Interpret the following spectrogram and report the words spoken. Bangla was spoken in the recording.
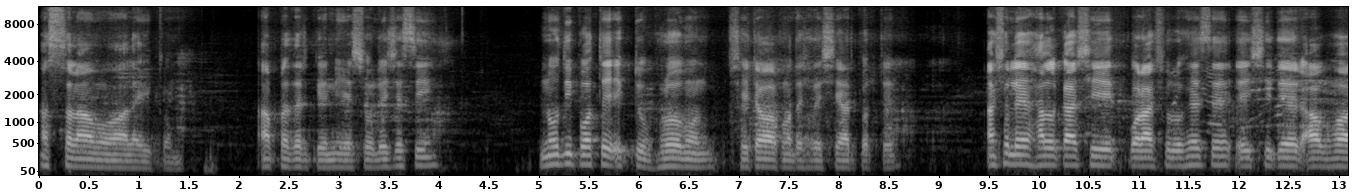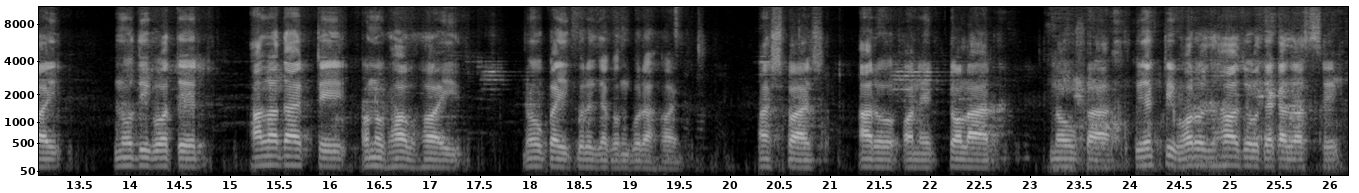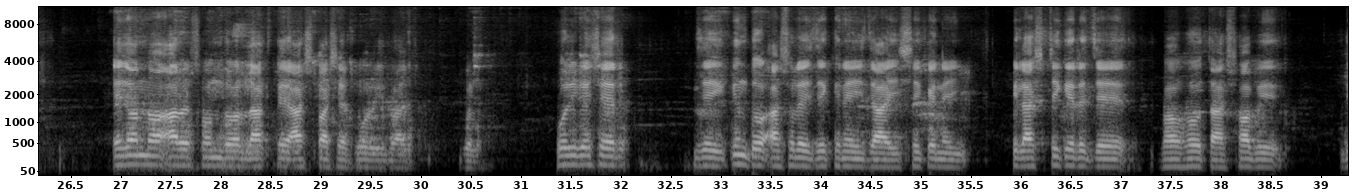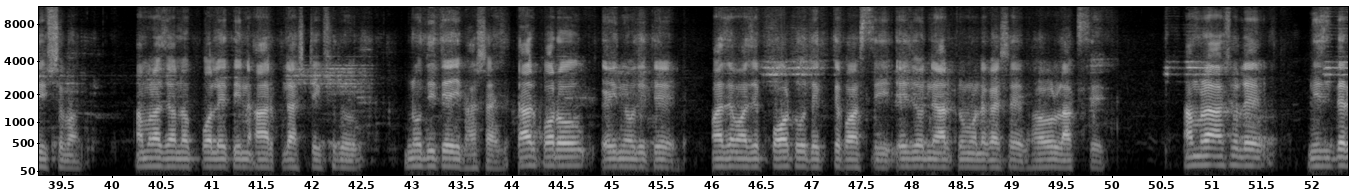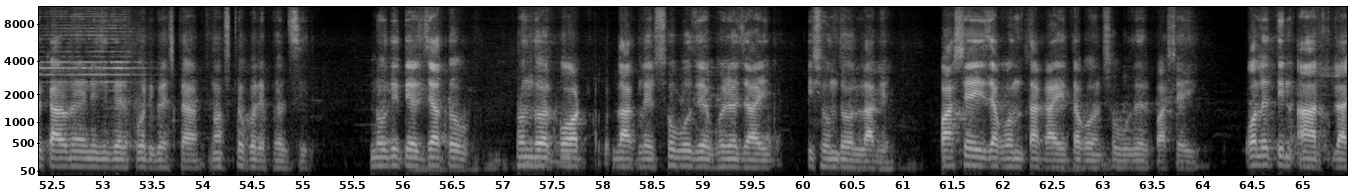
আসসালামু আলাইকুম। আপনাদেরকে নিয়ে চলে এসেছি। নদী পথে একটু ভ্রমণ, সেটাও আপনাদের সাথে শেয়ার করতে। আসলে হালকা শীত পড়া শুরু হয়েছে। এই শীতের আবহাওয়ায় নদী পথের আলাদা একটি অনুভব হয়, নৌকায় করে যখন ঘোরা হয়। আশপাশ আরও অনেক ট্রলার নৌকা, দু একটি বড় জাহাজও দেখা যাচ্ছে। এজন্য আরও সুন্দর লাগছে আশপাশের পরিবার পরিবেশগুলো পরিবেশের যে, কিন্তু আসলে যেখানেই যাই, সেখানেই প্লাস্টিকের যে বহতা সবই দৃশ্যমান। আমরা যেন পলিথিন আর প্লাস্টিক শুধু নদীতেই ভাসাই। তারপরেও এই নদীতে মাঝে মাঝে পটও দেখতে পাচ্ছি এই জন্য আর মনে কাছে ভালো লাগছে। আমরা আসলে নিজেদের কারণে নিজেদের পরিবেশটা নষ্ট করে ফেলছি। নদীতে যত সুন্দর পট লাগলে সবুজে ভরে যায়, কি সুন্দর লাগে। পাশেই যখন তাকাই তখন সবুজের পাশেই। পলিথিন আর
